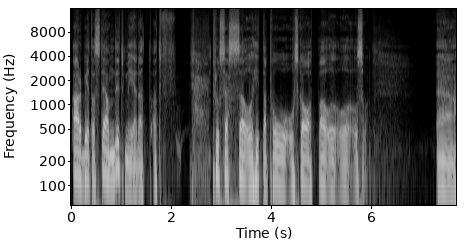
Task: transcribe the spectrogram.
arbetar ständigt med att, att processa och hitta på och skapa och, och, och så. Eh, uh,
